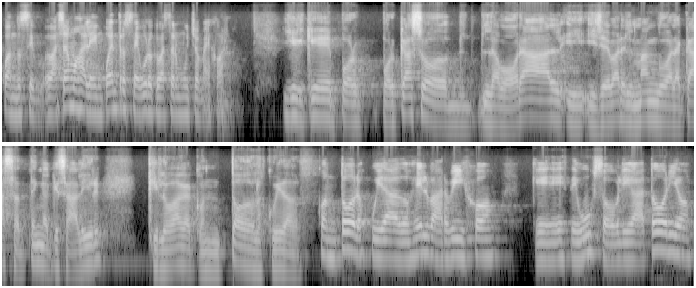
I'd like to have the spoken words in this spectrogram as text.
cuando se, vayamos al encuentro, seguro que va a ser mucho mejor. Y el que por, por caso laboral y, llevar el mango a la casa tenga que salir, que lo haga con todos los cuidados. Con todos los cuidados, el barbijo, que es de uso obligatorio,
